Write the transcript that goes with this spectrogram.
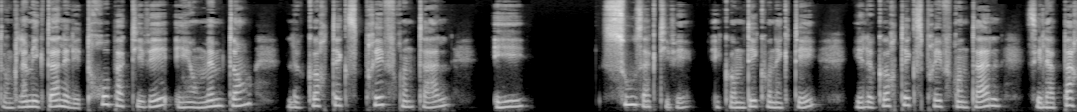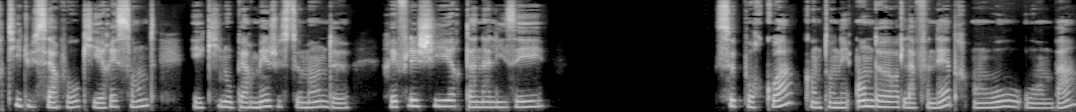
Donc l'amygdale, elle est trop activée et en même temps, le cortex préfrontal est sous-activé et comme déconnecté et le cortex préfrontal, c'est la partie du cerveau qui est récente et qui nous permet justement de réfléchir, d'analyser, ce pourquoi, quand on est en dehors de la fenêtre, en haut ou en bas,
